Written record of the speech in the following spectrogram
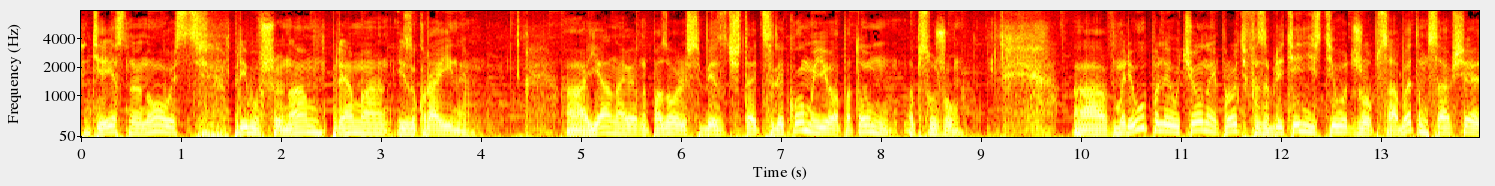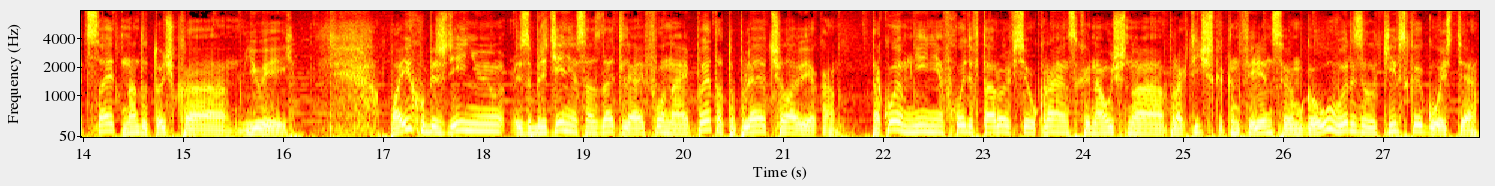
интересную новость, прибывшую нам прямо из Украины. А, я, наверное, позволю себе зачитать целиком ее, а потом обсужу. А, в Мариуполе ученые против изобретений Стива Джобса. Об этом сообщает сайт nado.ua. По их убеждению, изобретение создателя iPhone и iPad отупляют человека – Такое мнение в ходе второй всеукраинской научно-практической конференции МГУ выразила киевская гостья,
